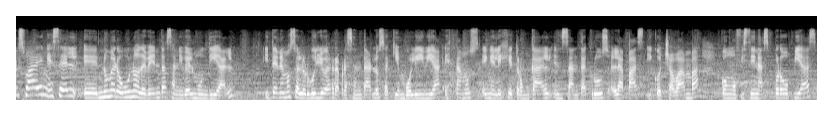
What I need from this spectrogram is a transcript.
Volkswagen es el eh, número uno de ventas a nivel mundial y tenemos el orgullo de representarlos aquí en Bolivia. Estamos en el eje troncal en Santa Cruz, La Paz y Cochabamba con oficinas propias.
